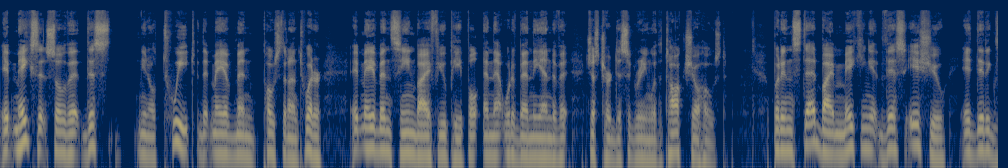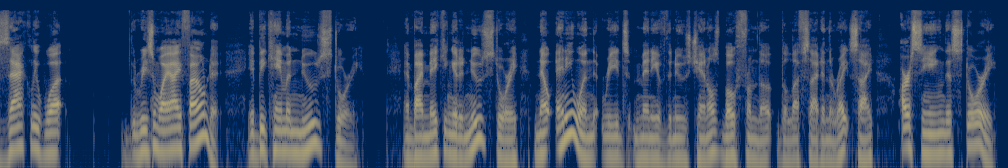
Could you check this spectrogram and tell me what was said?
It makes it so that this, you know, tweet that may have been posted on Twitter, it may have been seen by a few people, and that would have been the end of it, just her disagreeing with a talk show host. But instead, by making it this issue, it did exactly what the reason why I found it. It became a news story. And by making it a news story, now anyone that reads many of the news channels, both from the, the left side and the right side, are seeing this story.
